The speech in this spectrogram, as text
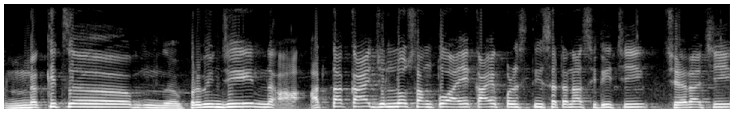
नक्कीच प्रवीणजी आता काय जल्लोष सांगतो आहे काय परिस्थिती सटाणा सिटीची शहराची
